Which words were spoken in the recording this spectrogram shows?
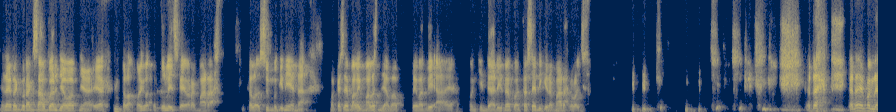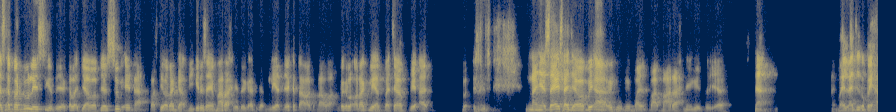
Kadang-kadang kurang sabar jawabnya, ya. Kalau paling tertulis kayak orang marah. Kalau Zoom begini enak. Maka saya paling males jawab lewat WA ya, menghindari. Nah, saya dikira marah kalau karena karena emang nggak sabar nulis gitu ya kalau jawabnya sum enak pasti orang nggak mikir saya marah gitu kan kan lihatnya ketawa-ketawa tapi kalau orang lihat baca BA nanya saya saya jawab ini marah nih gitu ya nah balik lagi ke PH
